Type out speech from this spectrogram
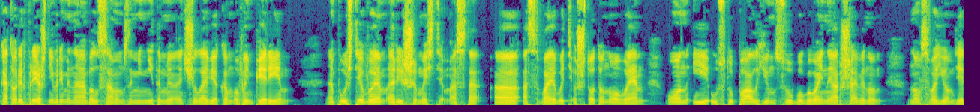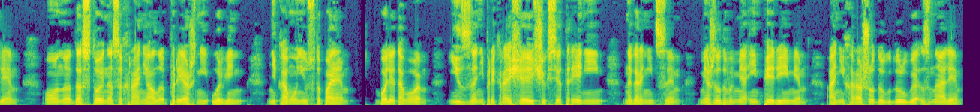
который в прежние времена был самым знаменитым человеком в Империи. Пусть в решимость оста э, осваивать что-то новое он и уступал юнцу богу войны Аршавину, но в своем деле он достойно сохранял прежний уровень, никому не уступая. Более того, из-за непрекращающихся трений на границе между двумя империями они хорошо друг друга знали.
